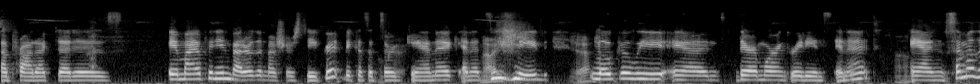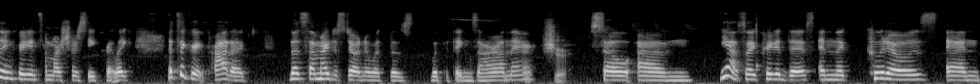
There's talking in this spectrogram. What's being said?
a product that is, in my opinion, better than Musher's Secret because it's Okay. organic and it's Nice. made Yeah. locally and there are more ingredients in it. Uh-huh. And some of the ingredients in Musher's Secret, like it's a great product, but some I just don't know what those what the things are on there. Sure. So um, yeah, so I created this, and the kudos and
